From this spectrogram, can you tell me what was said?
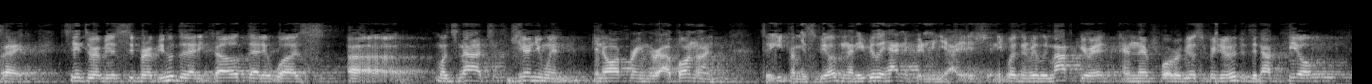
Right. Seemed to Rabbi Yehuda that he felt that it was uh, was not genuine in offering the Rabbanon to eat from his field, and that he really hadn't been miyayish, and he wasn't really mafkir and therefore Rabbi Yosef did not feel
